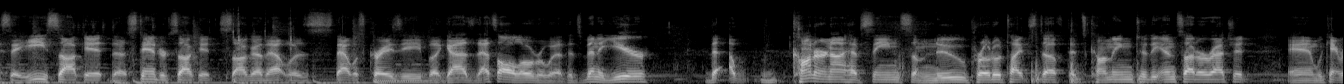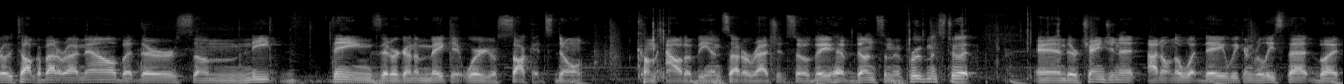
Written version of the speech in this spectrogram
SAE socket, the standard socket saga, that was that was crazy. But guys, that's all over with. It's been a year. That, uh, Connor and I have seen some new prototype stuff that's coming to the Insider Ratchet, and we can't really talk about it right now. But there's some neat things that are going to make it where your sockets don't come out of the Insider Ratchet. So they have done some improvements to it, and they're changing it. I don't know what day we can release that, but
